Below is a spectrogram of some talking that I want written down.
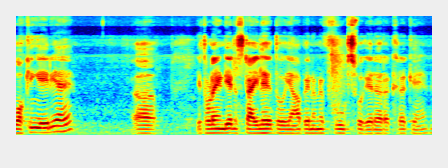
वॉकिंग एरिया है ये थोड़ा इंडियन स्टाइल है तो यहाँ पे इन्होंने फ्रूट्स वगैरह रख रखे हैं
